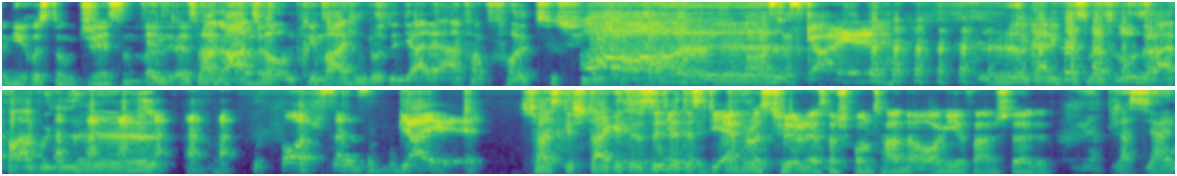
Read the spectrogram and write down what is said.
in die Rüstung jissen. Weil im sie Imperator und Primarchenblut in die alle anfangen voll zu schieben. Oh, ist das geil! Gar nicht wissen, was los ist, einfach einfach, Boah, ist das geil. scheiß gesteigerte Sinne, Die, die Emperor's Children erstmal spontan eine Orgie veranstaltet. ja, lass die halt,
